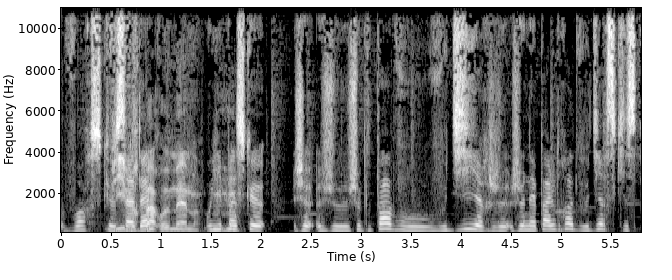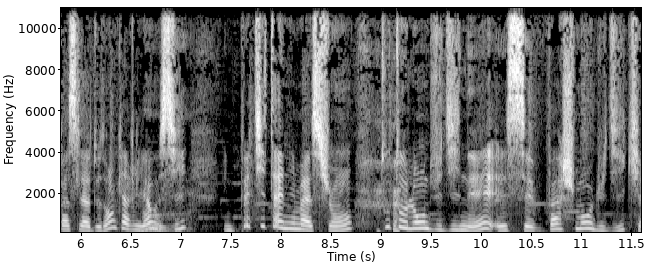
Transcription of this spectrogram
voir ce que ça donne. par eux-mêmes. Oui, mhm. parce que je, je, je, peux pas vous, vous dire, je, je n'ai pas le droit de vous dire ce qui se passe là-dedans, car il y a aussi une petite animation tout au long du dîner et c'est vachement ludique.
